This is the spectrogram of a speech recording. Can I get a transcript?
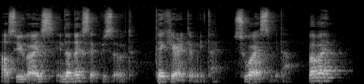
I'll see you guys in the next episode. Take care in the meantime. 수고하셨습니다. Bye bye.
